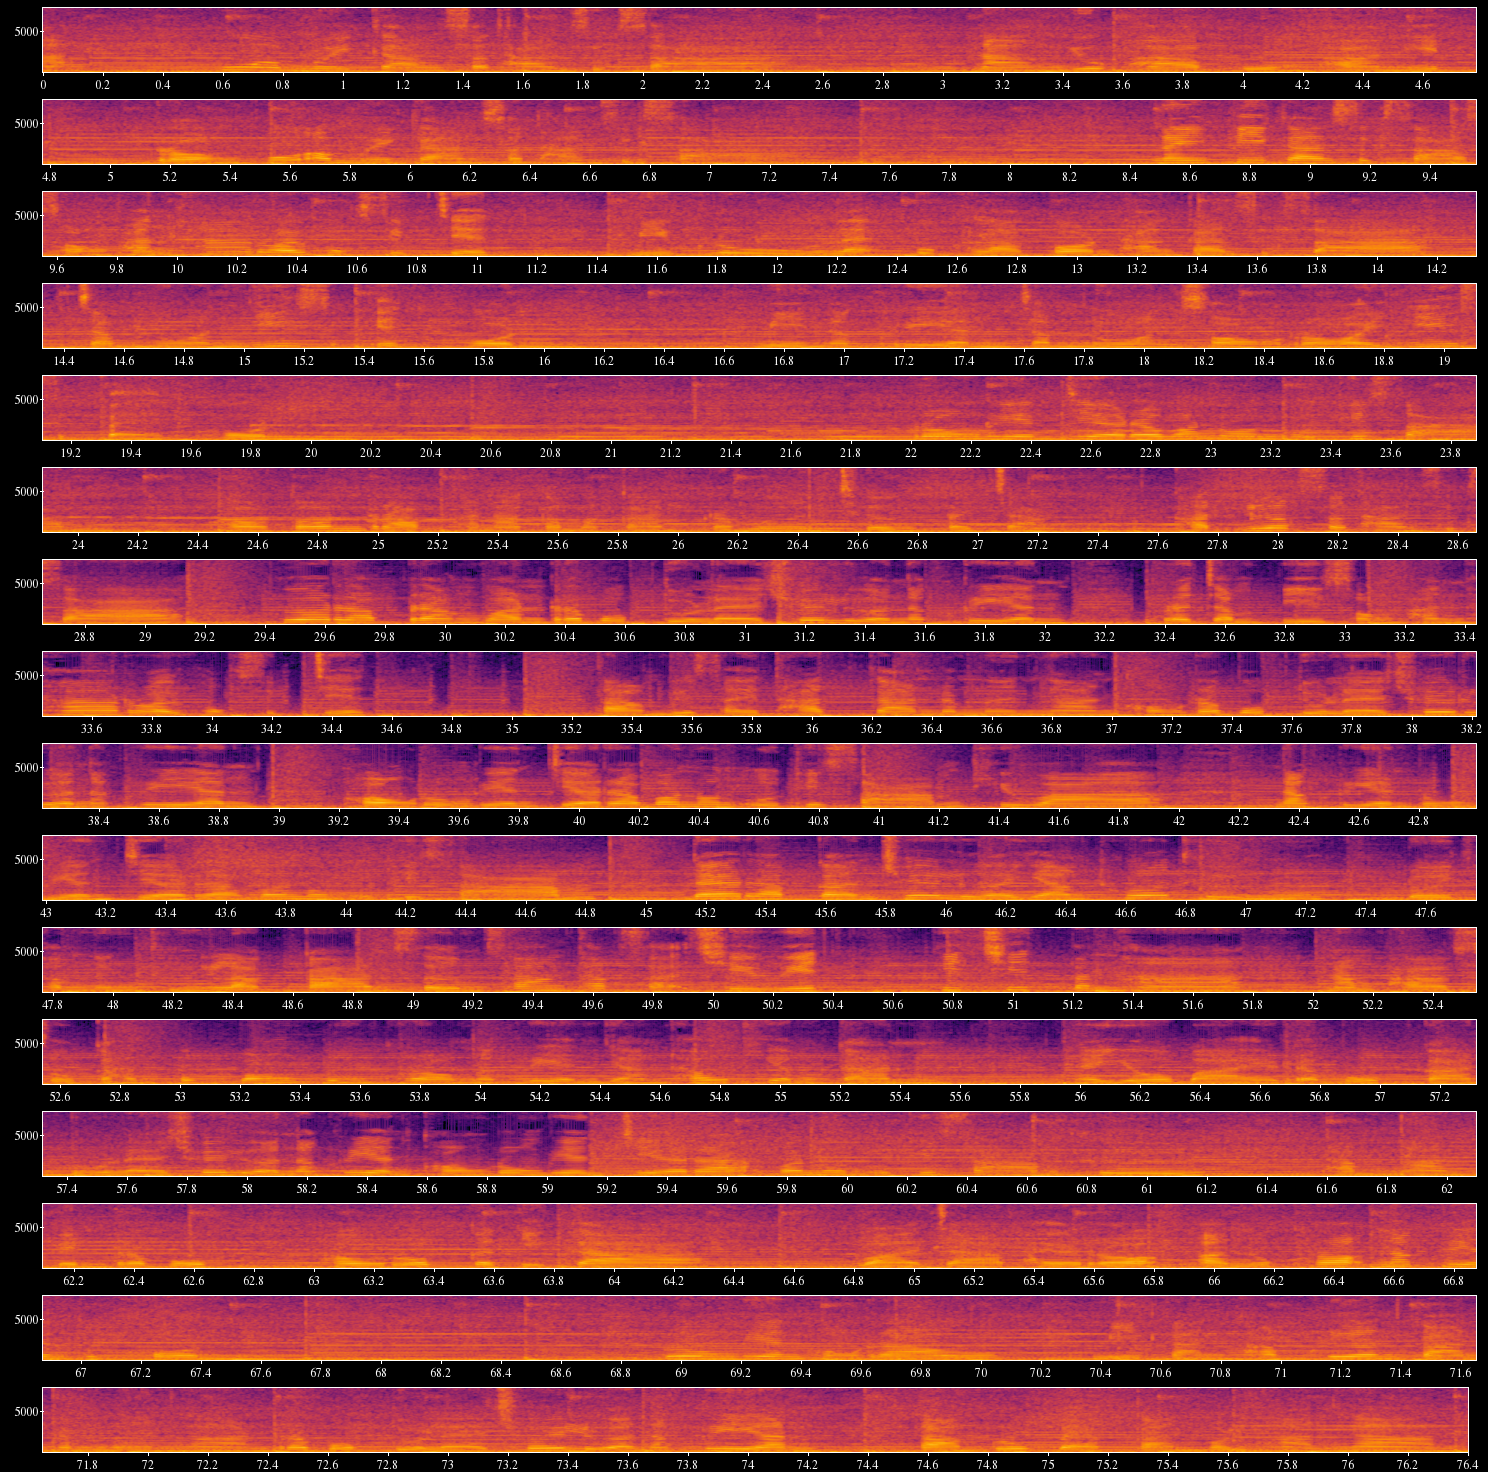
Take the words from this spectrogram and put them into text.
ผู้อำนวยการสถานศึกษา นางยุพาภูมิพาณิชย์ รองผู้อำนวยการสถานศึกษา ในปีการศึกษา 2567 มีครูและบุคลากรทางการศึกษาจำนวน 21 คน มีนักเรียนจำนวน 228 คน โรงเรียนเจรวนนท์อุทิศ3ขอต้อนรับคณะกรรมการประเมินเชิงประจักษ์คัดเลือกสถานศึกษา เพื่อรับรางวัลระบบดูแลช่วยเหลือนักเรียนประจำปี 2567 ตามวิสัยทัศน์การดำเนินงานของระบบดูแลช่วยเหลือนักเรียน ของโรงเรียนเจียรวนนท์อุทิศ3ที่ว่า นักเรียนโรงเรียนเจียรวนนท์อุทิศ3ได้รับการช่วยเหลืออย่างทั่วถึง โดยคำนึงถึงหลักการเสริมสร้างทักษะชีวิต พิชิตปัญหานำพาสู่การปกป้องคุ้มครองนักเรียนอย่างเท่าเทียมกันนโยบายระบบการดูแลช่วยเหลือนักเรียนของโรงเรียนเจียระวนนท์อุทิศ3คือทำงานเป็นระบบเคารพกติกา วาจาไพเราะอนุเคราะห์นักเรียนทุกคน โรงเรียนของเรามีการขับเคลื่อนการดำเนินงานระบบดูแลช่วยเหลือนักเรียน ตามรูปแบบการบริหารงาน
